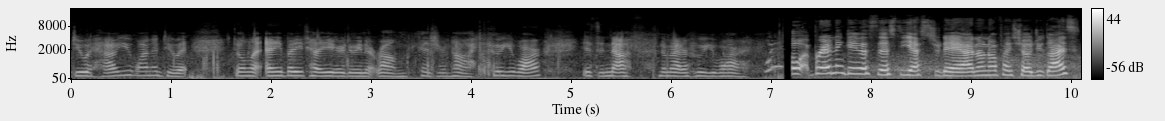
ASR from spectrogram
do it how you want to do it. Don't let anybody tell you you're doing it wrong because you're not. Who you are is enough, no matter who you are. Oh, Brandon gave us this yesterday. I don't know if I showed you guys.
